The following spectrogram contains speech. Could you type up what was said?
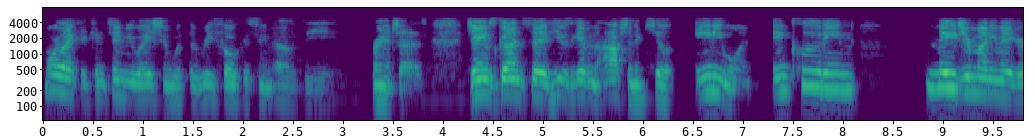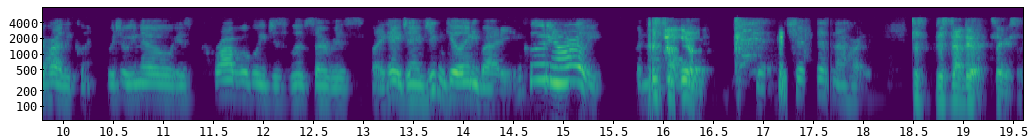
more like a continuation with the refocusing of the franchise. James Gunn said he was given the option to kill anyone, including major moneymaker Harley Quinn, which we know is probably just lip service. Like, hey, James, you can kill anybody, including Harley. But just not do it. Yeah, just not Harley. Just, just not do it. Seriously.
